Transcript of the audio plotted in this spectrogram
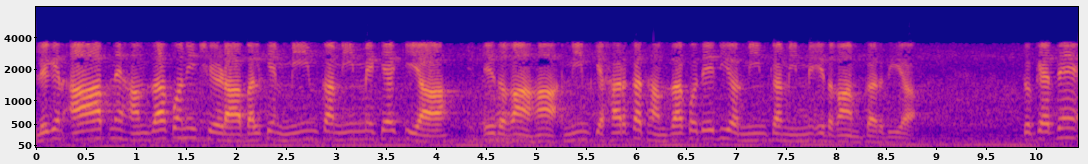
لیکن آپ نے حمزہ کو نہیں چھیڑا، بلکہ میم کا میم میں کیا کیا؟ ادغام ہاں میم کی حرکت حمزہ کو دے دی اور میم کا میم میں ادغام کر دیا۔ تو کہتے ہیں،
